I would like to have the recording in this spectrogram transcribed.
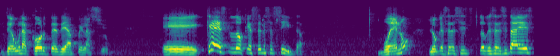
de una corte de apelación. Eh, ¿Qué es lo que se necesita? Bueno, lo que, se necesita, lo que se necesita es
